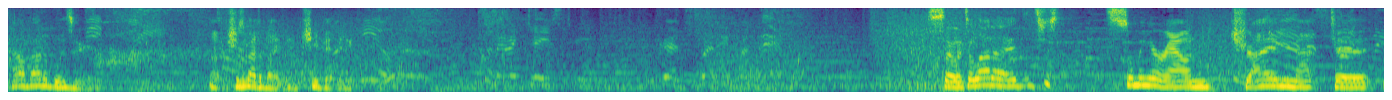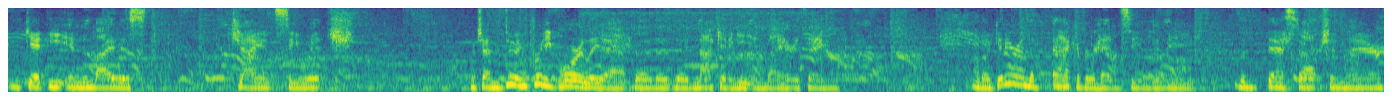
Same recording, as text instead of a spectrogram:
How about a blizzard? Oh, she's about to bite me. She bit me. So it's a lot of it's just swimming around, trying not to get eaten by this giant sea witch, which I'm doing pretty poorly at. The the, the not getting eaten by her thing. Although getting around the back of her head seemed to be the best option there.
